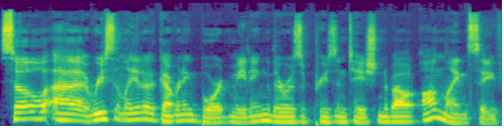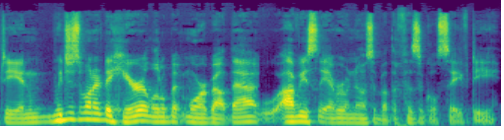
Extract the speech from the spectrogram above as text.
So, uh, recently at a governing board meeting, there was a presentation about online safety, and we just wanted to hear a little bit more about that. Obviously, everyone knows about the physical safety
